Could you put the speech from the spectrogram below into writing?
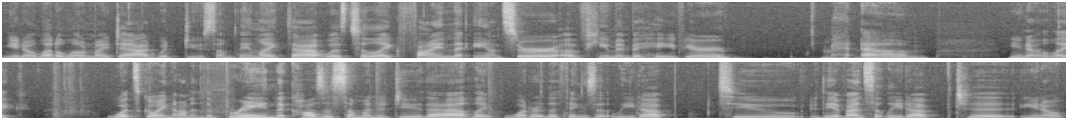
you know, let alone my dad would do something like that was to like find the answer of human behavior. Mm-hmm. Um, you know, like what's going on in the brain that causes someone to do that, like what are the things that lead up to the events that lead up to, you know,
